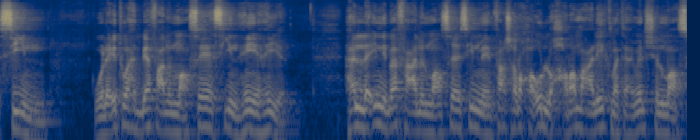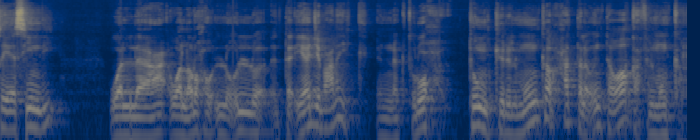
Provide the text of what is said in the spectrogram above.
سين. ولقيت واحد بيفعل المعصية سين هي هي. هل لأني بفعل المعصية سين ما ينفعش أروح أقول له حرام عليك ما تعملش المعصية سين دي؟ ولا ولا أروح أقول له يجب عليك إنك تروح تنكر المنكر حتى لو أنت واقع في المنكر.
